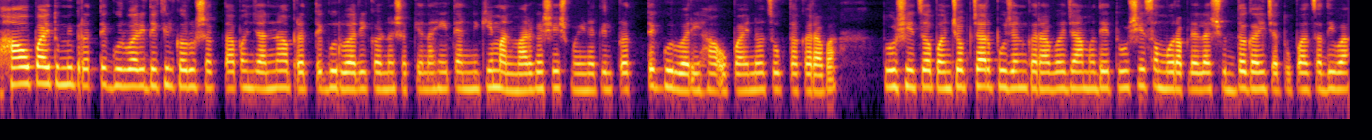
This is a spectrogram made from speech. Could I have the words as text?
हा उपाय तुम्ही प्रत्येक गुरुवारी देखील करू शकता पण ज्यांना प्रत्येक गुरुवारी करणं शक्य नाही त्यांनी किमान मार्गशीर्ष महिन्यातील प्रत्येक गुरुवारी हा उपाय न चुकता करावा. तुळशीचं पंचोपचार पूजन करावं ज्यामध्ये तुळशीसमोर आपल्याला शुद्ध गाईच्या तुपाचा दिवा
